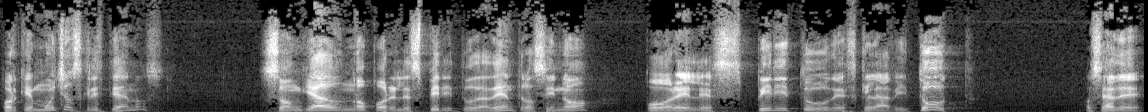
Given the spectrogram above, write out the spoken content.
Porque muchos cristianos son guiados no por el espíritu de adentro, sino por el espíritu de esclavitud. O sea, de,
